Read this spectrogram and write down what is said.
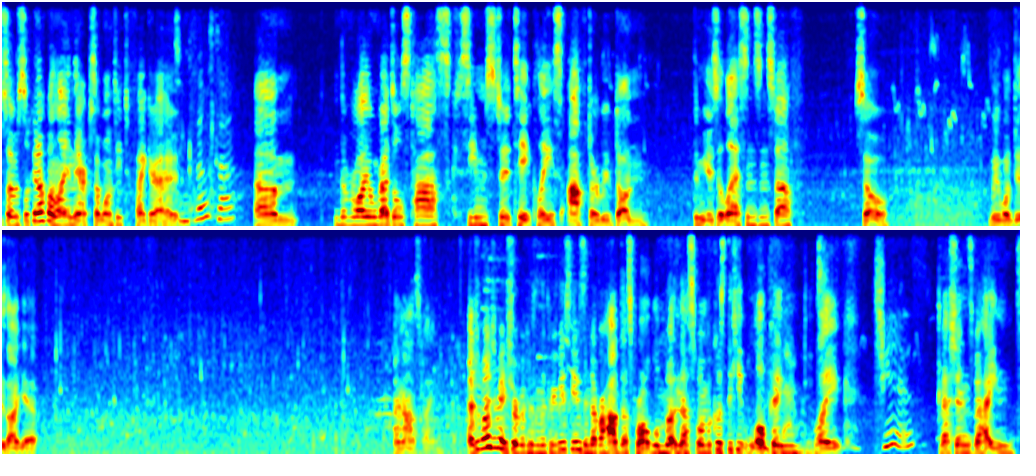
So I was looking up online there because I wanted to figure out um, the Royal Riddles task seems to take place after we've done the music lessons and stuff. So, we won't do that yet. And that's fine. I just wanted to make sure because in the previous games I never had this problem, but in this one because they keep locking, like, Cheers. missions behind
